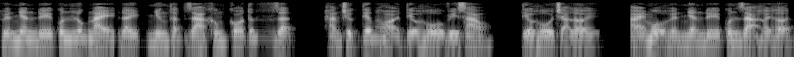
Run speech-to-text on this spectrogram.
Huyền nhân đế quân lúc này đây nhưng thật ra không có tức giận, hắn trực tiếp hỏi tiểu hồ vì sao, tiểu hồ trả lời, ái mộ huyền nhân đế quân giả hời hợt,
